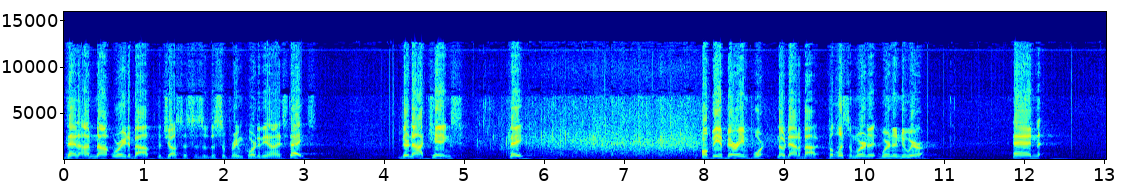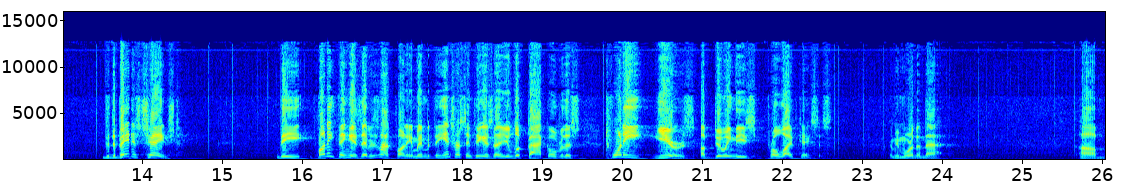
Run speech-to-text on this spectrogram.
then I'm not worried about the justices of the Supreme Court of the United States. They're not kings. They, albeit very important, no doubt about it. But listen, we're in a, we're in a new era. And the debate has changed. The funny thing is, it's not funny, I mean, but the interesting thing is that you look back over this 20 years of doing these pro-life cases. I mean, more than that. Um,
